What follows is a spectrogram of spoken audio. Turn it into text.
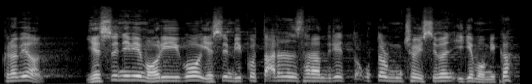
그러면 예수님이 머리이고 예수 믿고 따르는 사람들이 똥돌 뭉쳐 있으면 이게 뭡니까?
